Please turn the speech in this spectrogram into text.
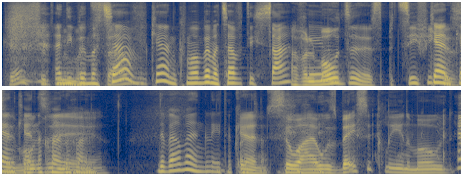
כן, פשוט אני במצב, כן, כמו במצב טיסה. אבל כאילו. מוד זה ספציפי כן, כזה. כן, כן, mode נכון, זה- נכון. דבר באנגלית, הכל כן, so I was basically in a mode,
